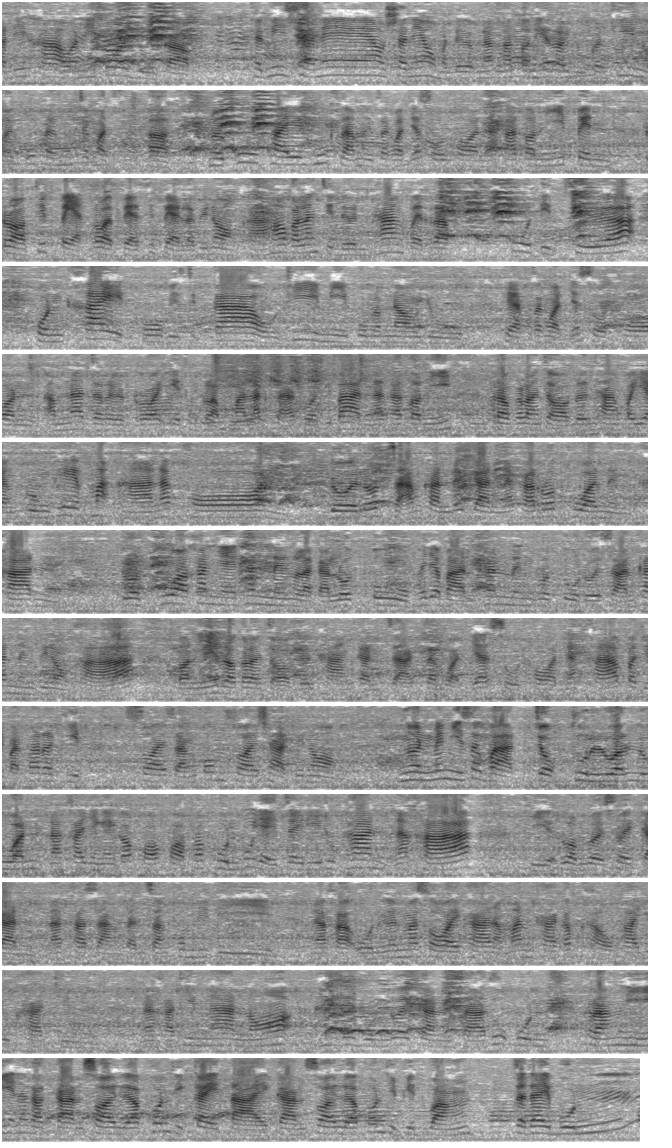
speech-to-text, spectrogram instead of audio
สวัสดีค่ะ วันนี้ก็อยู่กับแค n มี่ชาแนลชาแนลเหมือนเดิมนะคะ ตอนนี้เราอยู่กันที่หน่วยกู้ภัยฮุกจังหวัดหน่วยกู้ภัยฮุกสามหนึ่งจังหวัดยโสธรนะคะ ตอนนี้เป็นรอบที่8รอบ88 แล้วพี่น้องค่ะเฮากำลังจะเดินทางไปรับผู้ติดเชื้อคนไข้โควิด -19 ที่มีภูมิลำเนาอยู่แถบจังหวัดยโสธรอำนาจเจริญร้อยเอ็ดกลับมารักษาตัวที่บ้านนะคะ ตอนนี้เรากำลังจะออกเดินทางไปยังกรุงเทพมหานคร โดยรถ 3 คันด้วยกันนะคะ รถทัวร์หนึ่งคัน รถทัวขั้นใหญ่ขั้นหนึ่งแล้วก็รถตู้พยาบาลขั้นหนึ่งรถตู้โดยสารขั้นหนึ่งพี่น้องขาตอนนี้เรากำลังจะออกเดินทางกันจากจังหวัดยะโสธรนะคะ ปฏิบัติภารกิจซอยสังคมซอยชาติพี่น้อง เงินไม่มีสักบาทจกทุนล้วนๆนะคะยังไงก็ขอขอบพระคุณผู้ใหญ่ใจดีทุกท่านนะคะที่ร่วมด้วยช่วยกันนะคะสร้างสรรค์สังคมที่ดีนะคะ โอนเงินมาซอยค่าน้ำมันค่ากับเข่าค่ายู่ค่ากิน นะคะ ทีมงานเนาะให้ได้บุญด้วยกันสาธุบุญครั้งนี้นะคะ การซอยเหลือคนที่ไก่ตาย การซอยเหลือคนที่ผิดหวัง จะได้บุญ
